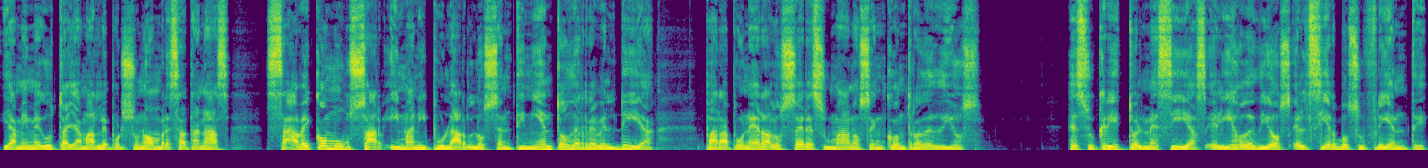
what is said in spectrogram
y a mí me gusta llamarle por su nombre, Satanás, sabe cómo usar y manipular los sentimientos de rebeldía para poner a los seres humanos en contra de Dios. Jesucristo, el Mesías, el Hijo de Dios, el siervo sufriente,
